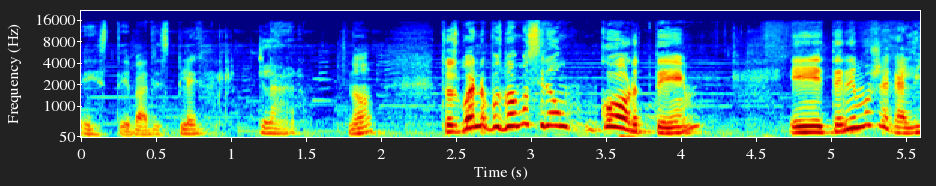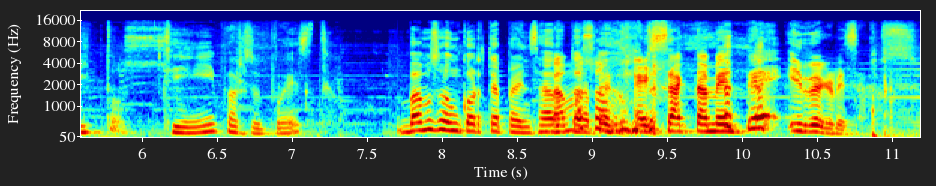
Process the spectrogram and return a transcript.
este, va a desplegar, Claro. ¿no? Entonces, bueno, pues vamos a ir a un corte. Eh, tenemos regalitos. Sí, por supuesto. Vamos a un corte a pensar Vamos otra a, pregunta. exactamente y regresamos.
